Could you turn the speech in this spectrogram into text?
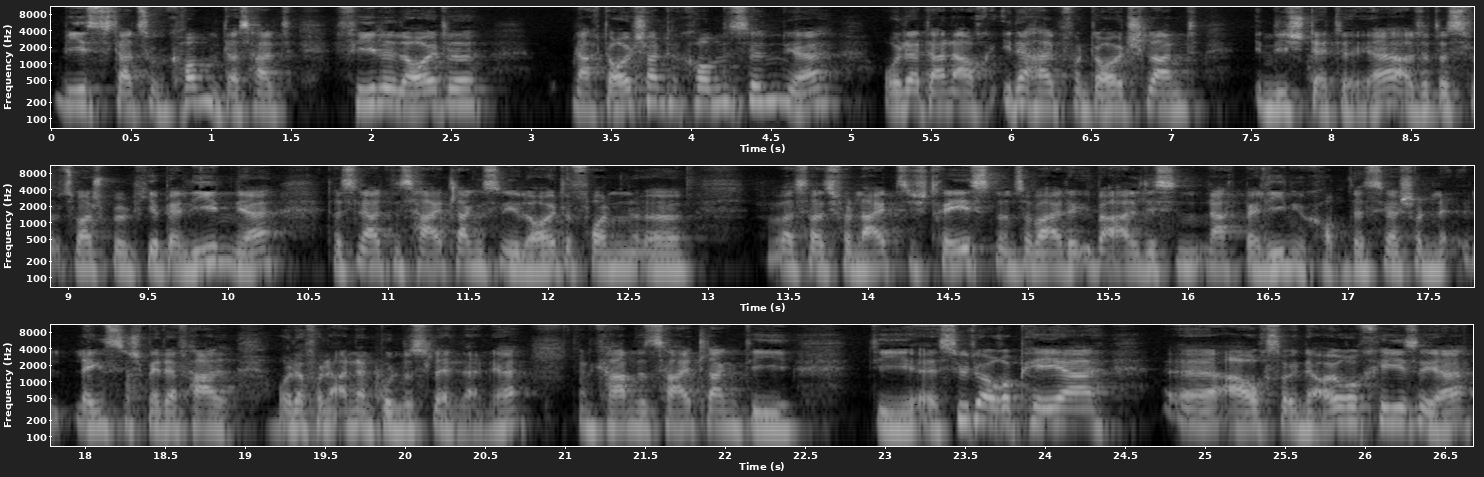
wie ist es dazu gekommen, dass halt viele Leute nach Deutschland gekommen sind, ja, oder dann auch innerhalb von Deutschland in die Städte, ja. Also das zum Beispiel hier Berlin, ja, das sind halt eine Zeit lang sind die Leute von äh, was weiß ich, von Leipzig, Dresden und so weiter, überall, die sind nach Berlin gekommen. Das ist ja schon längst nicht mehr der Fall. Oder von anderen Bundesländern, ja. Dann kam eine Zeit lang die, die äh, Südeuropäer, äh, auch so in der Eurokrise, ja.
